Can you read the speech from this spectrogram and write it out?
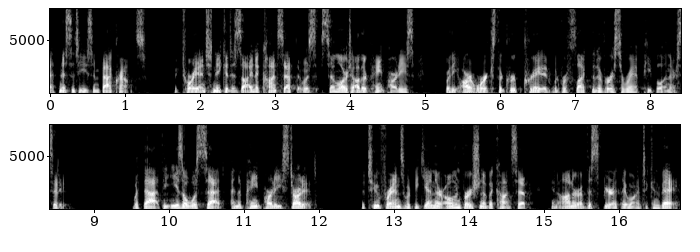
ethnicities, and backgrounds. Victoria and Tanika designed a concept that was similar to other paint parties, where the artworks the group created would reflect the diverse array of people in their city. With that, the easel was set and the paint party started. The two friends would begin their own version of the concept in honor of the spirit they wanted to convey.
